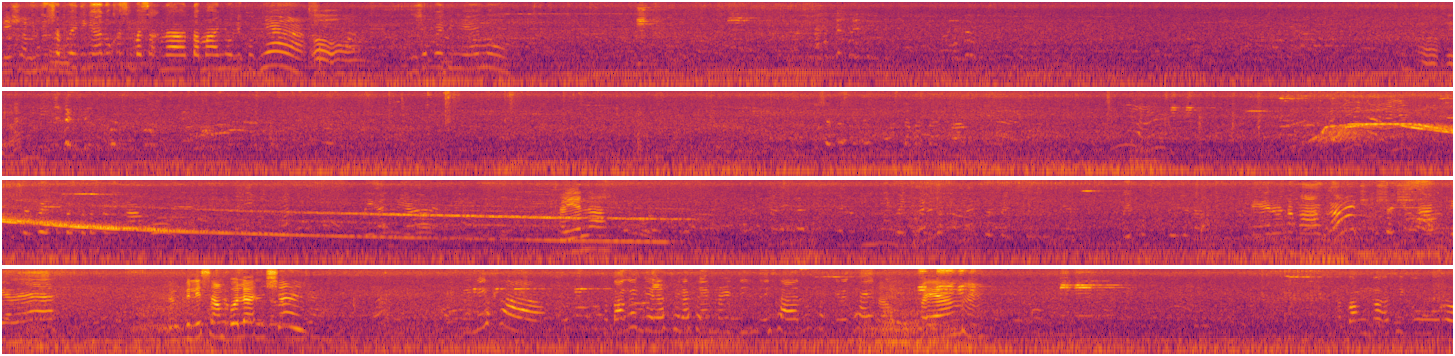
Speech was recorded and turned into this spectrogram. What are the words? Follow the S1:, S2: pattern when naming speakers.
S1: Hindi siya
S2: Hindi siya pwedeng ano kasi masak na tamaan yung likod niya.
S1: Oo.
S2: Hindi siya pwedeng ano.
S1: Okay, oh. Ayan na.
S2: Meron na kagad. Ang bilis.
S1: Ang bilis ang ambulansya. Ang
S3: bilis ah. Sabagay nila sila sa emergency sa ano sa grade
S1: Kaya nga. Nabangga siguro.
